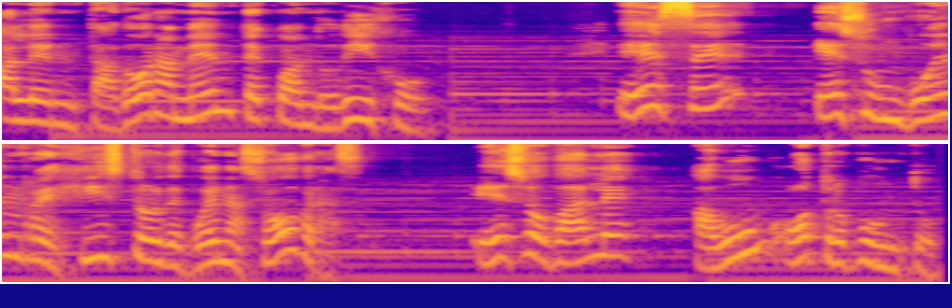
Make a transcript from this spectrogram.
alentadoramente cuando dijo, ese es un buen registro de buenas obras. Eso vale aún otro punto.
